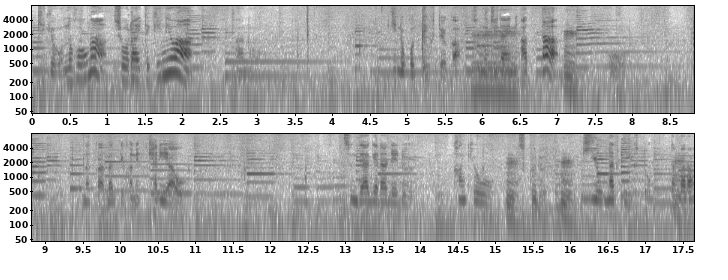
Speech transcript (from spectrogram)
企業の方が将来的にはあの生き残っていくというかその時代に合ったうん。こうなんかなんていうかねキャリアを積んであげられる環境をうん作るうん。企業になっていくと。だから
